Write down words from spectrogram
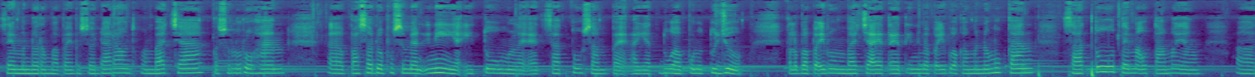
Saya mendorong Bapak Ibu Saudara untuk membaca keseluruhan uh, pasal 29 ini yaitu mulai ayat 1 sampai ayat 27. Kalau Bapak Ibu membaca ayat-ayat ini Bapak Ibu akan menemukan satu tema utama yang uh,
